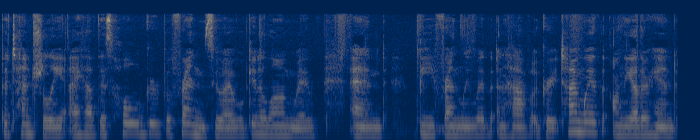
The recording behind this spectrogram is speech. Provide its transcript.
potentially I have this whole group of friends who I will get along with and be friendly with and have a great time with. On the other hand,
